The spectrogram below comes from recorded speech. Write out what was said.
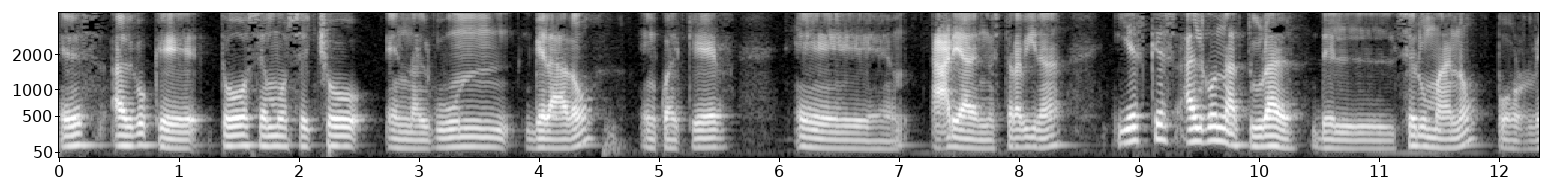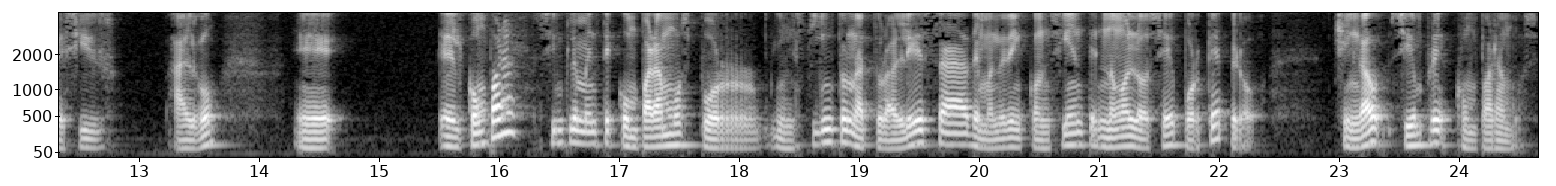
es algo que todos hemos hecho en algún grado, en cualquier eh, área de nuestra vida, y es que es algo natural del ser humano, por decir algo, eh, el comparar, simplemente comparamos por instinto, naturaleza, de manera inconsciente, no lo sé por qué, pero chingao, siempre comparamos.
